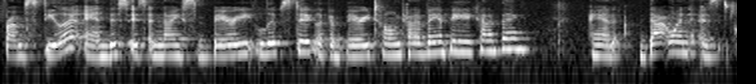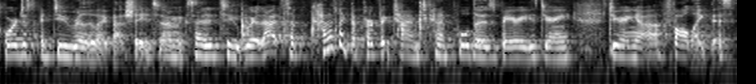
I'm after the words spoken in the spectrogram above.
from Stila and this is a nice berry lipstick, like a berry tone kind of vampy kind of thing. and that one is gorgeous. I do really like that shade, so I'm excited to wear that. It's kind of like the perfect time to kind of pull those berries during during a fall like this.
